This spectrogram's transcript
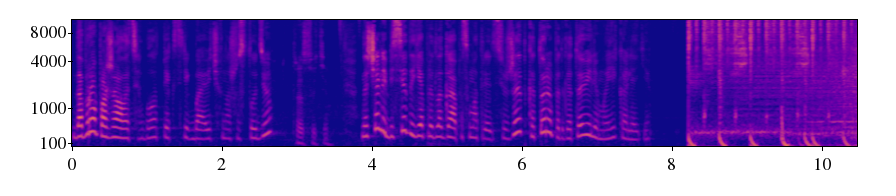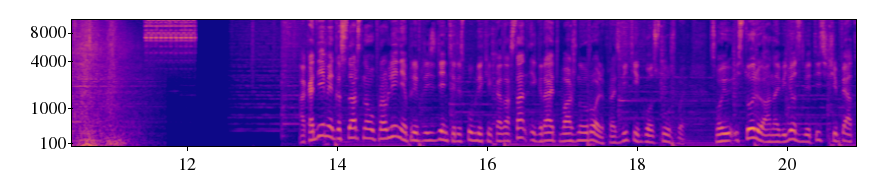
Добро пожаловать, Булатбек Сирикбаевич, в нашу студию. Здравствуйте. В начале беседы я предлагаю посмотреть сюжет, который подготовили мои коллеги. Академия государственного управления при президенте Республики Казахстан играет важную роль в развитии госслужбы. Свою историю она ведет с 2005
